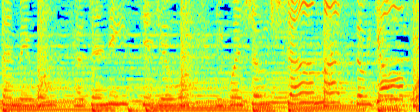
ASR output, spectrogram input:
赞美我，挑战你，解决我，你换手什么都有。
